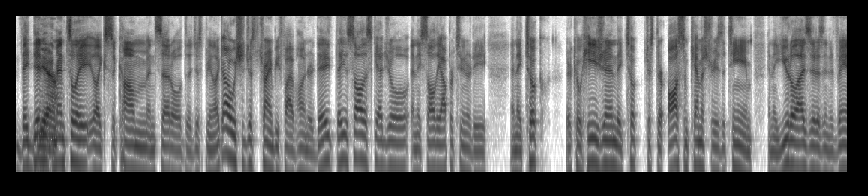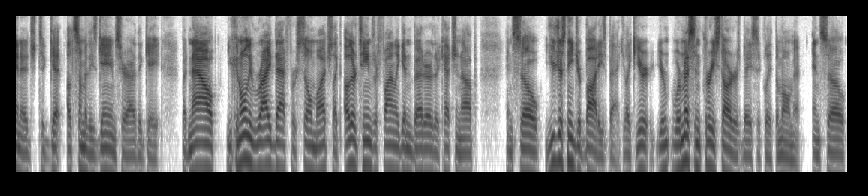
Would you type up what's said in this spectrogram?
they didn't yeah. mentally like succumb and settle to just being like, oh, we should just try and be 500. They they saw the schedule and they saw the opportunity and they took their cohesion, they took just their awesome chemistry as a team and they utilized it as an advantage to get uh, some of these games here out of the gate. But now you can only ride that for so much. Like other teams are finally getting better, they're catching up. And so you just need your bodies back. Like you're you're we're missing three starters basically at the moment. And so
